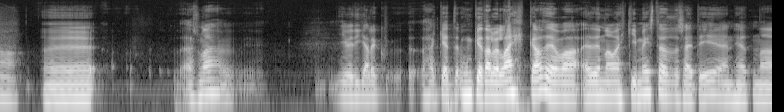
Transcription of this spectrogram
ah. það er svona ég veit ekki alveg get, hún get alveg lækkað ef, þið ná ekki í meistæðarsæti en hérna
